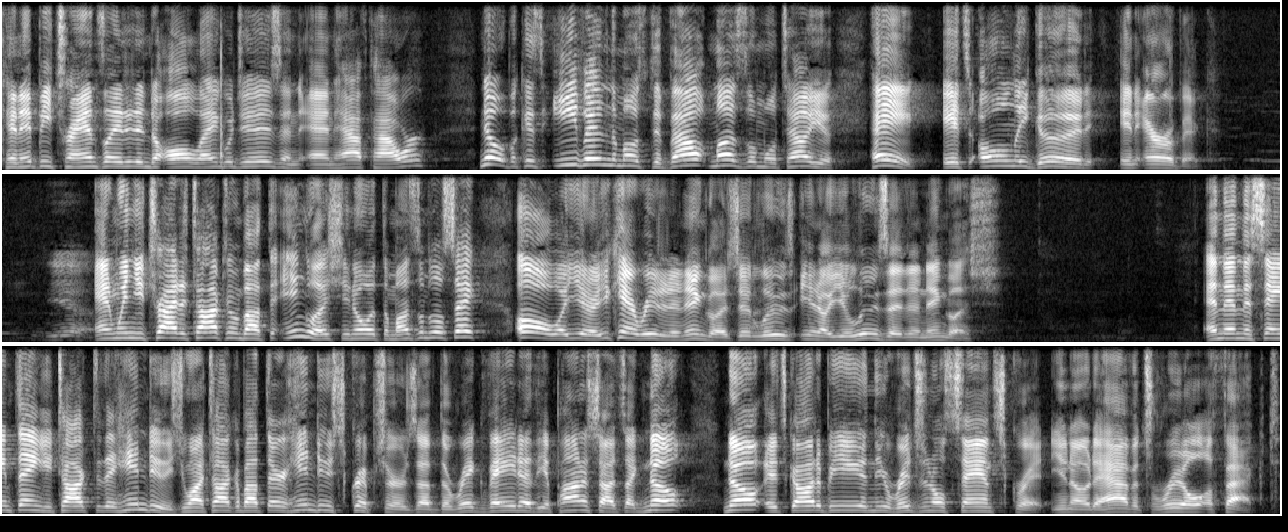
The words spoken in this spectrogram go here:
can it be translated into all languages and, and have power? No, because even the most devout Muslim will tell you, hey, it's only good in Arabic. And when you try to talk to them about the English, you know what the Muslims will say? Oh, well, you know, you can't read it in English. It lose, you know, you lose it in English. And then the same thing, you talk to the Hindus. You want to talk about their Hindu scriptures of the Rig Veda, the Upanishads. Like, no, no, it's got to be in the original Sanskrit, you know, to have its real effect.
